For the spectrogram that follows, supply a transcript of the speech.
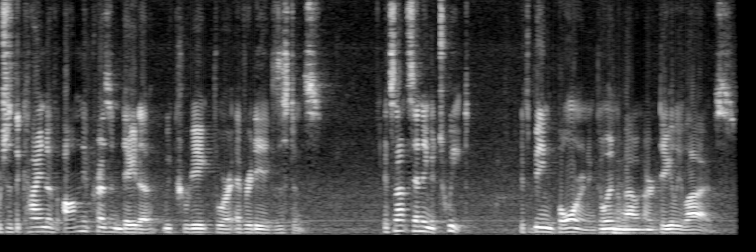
which is the kind of omnipresent data we create through our everyday existence. It's not sending a tweet. It's being born and going mm-hmm. about our daily lives.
